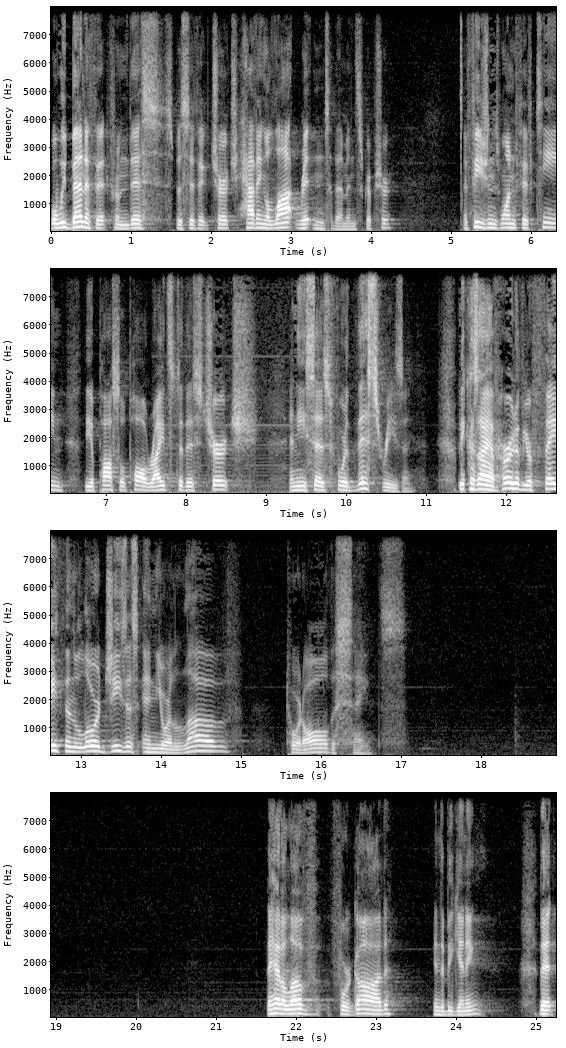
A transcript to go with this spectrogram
Well, we benefit from this specific church having a lot written to them in Scripture. Ephesians 1:15, the apostle Paul writes to this church and he says, "For this reason because I have heard of your faith in the Lord Jesus and your love toward all the saints. They had a love for God in the beginning that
